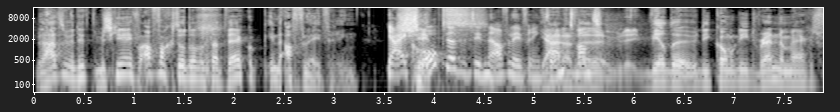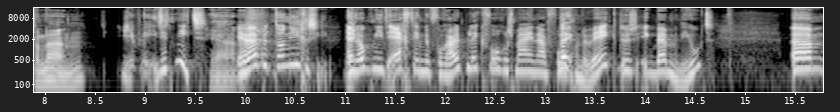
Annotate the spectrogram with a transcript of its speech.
Laten we dit misschien even afwachten totdat het daadwerkelijk in de aflevering. Ja, ik Zit. hoop dat het in de aflevering Ja, komt, dat, want eh, wilde, die komen niet random ergens vandaan. je weet het niet. Ja, Ja, we hebben het nog niet gezien. En ook niet echt in de vooruitblik volgens mij naar volgende week. Dus ik ben benieuwd. Ehm,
